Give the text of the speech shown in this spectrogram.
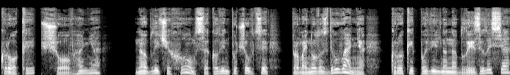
кроки, човгання. На обличчі Холмса, коли він почув це, промайнуло здивування. Кроки повільно наблизилися,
